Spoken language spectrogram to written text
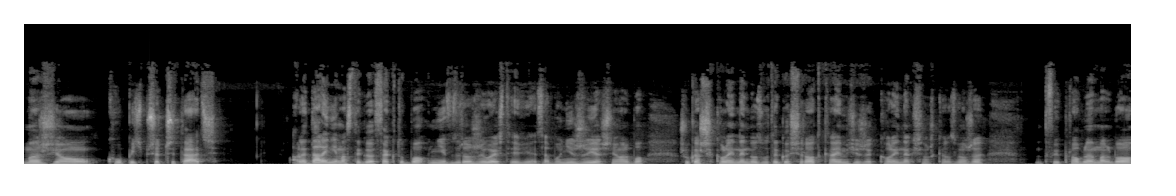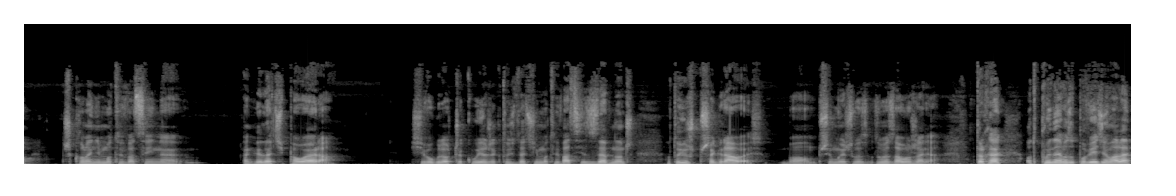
Możesz ją kupić, przeczytać, ale dalej nie ma z tego efektu, bo nie wdrożyłeś tej wiedzy, bo nie żyjesz nią, albo szukasz kolejnego złotego środka i myślisz, że kolejna książka rozwiąże Twój problem, albo szkolenie motywacyjne nagle da Ci powera. Jeśli w ogóle oczekujesz, że ktoś da Ci motywację z zewnątrz, no to już przegrałeś, bo przyjmujesz złe, założenia. Trochę odpłynąłem z odpowiedzią, ale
